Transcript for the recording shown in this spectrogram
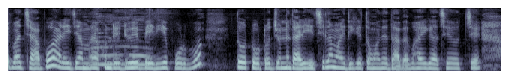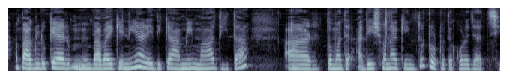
এবার যাব আর এই যে আমরা এখন রেডি হয়ে বেরিয়ে পড়ব। তো টোটোর জন্য দাঁড়িয়েছিলাম আর এদিকে তোমাদের দাদা ভাই গেছে হচ্ছে পাগলুকে আর বাবাইকে নিয়ে আর এদিকে আমি, মা, দিদা আর তোমাদের আদি, সোনা কিন্তু টোটোতে করে যাচ্ছি।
